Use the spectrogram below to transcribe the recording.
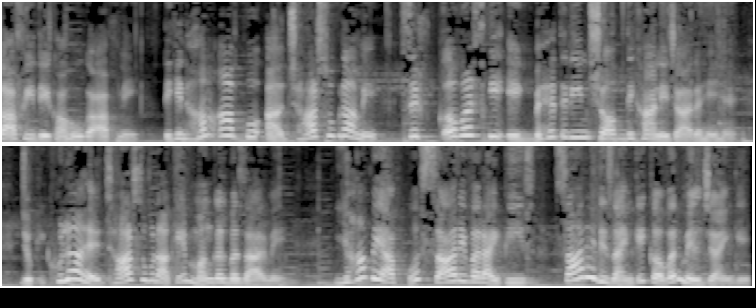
काफी देखा होगा आपने लेकिन हम आपको आज झारसुगड़ा में सिर्फ कवर्स की एक बेहतरीन शॉप दिखाने जा रहे हैं जो कि खुला है झारसुगड़ा के मंगल बाजार में यहाँ पे आपको सारे वैरायटीज सारे डिज़ाइन के कवर मिल जाएँगे।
